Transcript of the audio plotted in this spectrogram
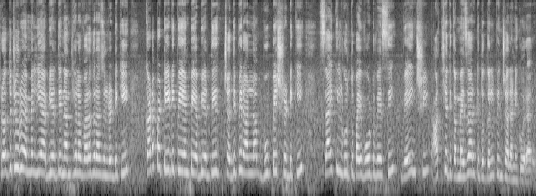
ప్రొద్దుటూరు ఎమ్మెల్యే అభ్యర్థి నంద్యాల వరదరాజుల రెడ్డికి కడప టీడీపీ ఎంపీ అభ్యర్థి చదిపిరాళ్ళ భూపేష్ రెడ్డికి సైకిల్ గుర్తుపై ఓటు వేసి వేయించి అత్యధిక మెజారిటీతో గెలిపించాలని కోరారు.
